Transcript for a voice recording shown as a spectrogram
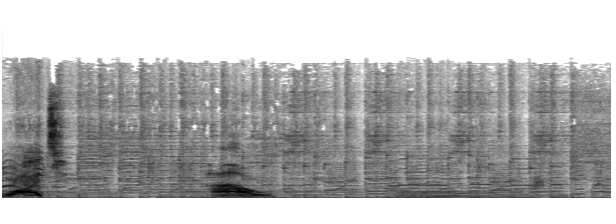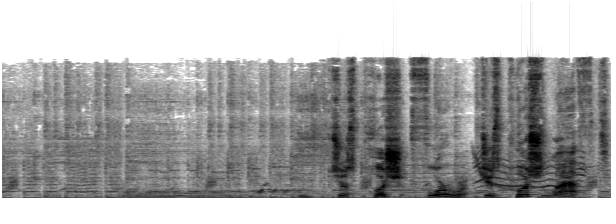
What? How? Just push forward. Just push left.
